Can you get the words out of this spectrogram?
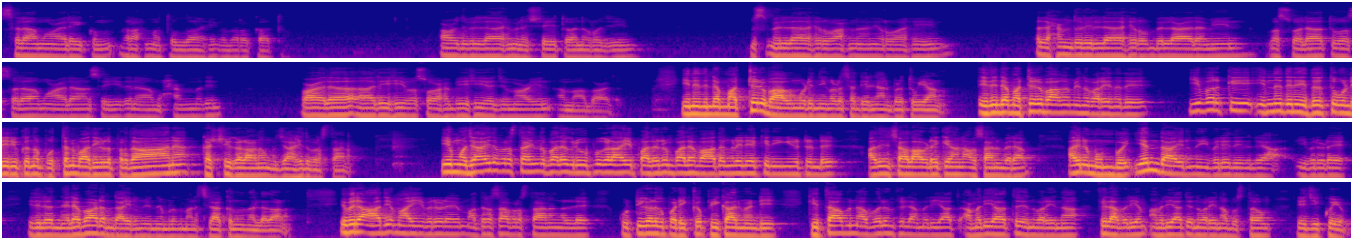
السلام عليكم ورحمة الله وبركاته أعوذ بالله من الشيطان الرجيم بسم الله الرحمن الرحيم الحمد لله رب العالمين والصلاة والسلام على سيدنا محمد وعلى آله وصحبه أجمعين أما بعد ഇനി ഇതിൻ്റെ മറ്റൊരു ഭാഗം കൂടി നിങ്ങളുടെ ശ്രദ്ധയിൽ ഞാൻ പെടുത്തുകയാണ് ഇതിൻ്റെ മറ്റൊരു ഭാഗം എന്ന് പറയുന്നത് ഇവർക്ക് ഇന്ന് ഇതിനെ എതിർത്തുകൊണ്ടിരിക്കുന്ന പുത്തൻവാദികൾ പ്രധാന കക്ഷികളാണ് മുജാഹിദ് പ്രസ്ഥാനം. ഈ മുജാഹിദ് പ്രസ്ഥാനം ഇന്ന് പല ഗ്രൂപ്പുകളായി പലരും പല വാദങ്ങളിലേക്ക് നീങ്ങിയിട്ടുണ്ട്. അതിൻഷാല്ല അവിടേക്ക് ഞാൻ അവസാനം വരാം. അതിനു മുമ്പ് എന്തായിരുന്നു ഇവർ ഇതിന്റെ ഇവരുടെ ഇതിലെ നിലപാട് എന്തായിരുന്നു എന്ന് നമ്മൾ മനസ്സിലാക്കുന്നത് നല്ലതാണ്. ഇവർ ആദ്യമായി ഇവരുടെ മദ്രസ പ്രസ്ഥാനങ്ങളിൽ കുട്ടികൾക്ക് പഠിപ്പിക്കാൻ വേണ്ടി കിതാബുൻ അവലും ഫിൽ അമലിയാത്ത് അമലിയാത്ത് എന്ന് പറയുന്ന ഫിൽ അവലിയം അമലിയാത്ത് എന്ന് പറയുന്ന പുസ്തകം രചിക്കുകയും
